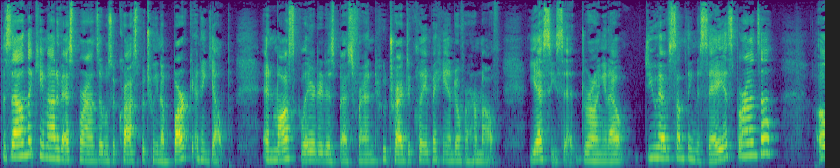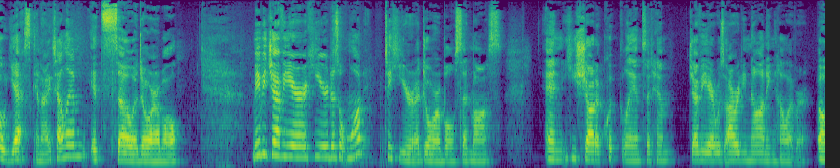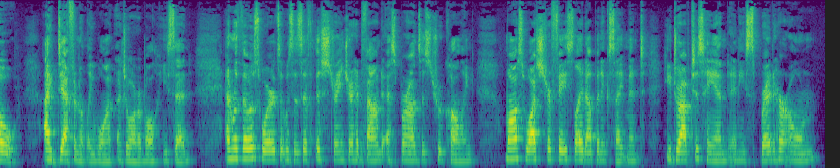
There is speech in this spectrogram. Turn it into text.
The sound that came out of Esperanza was a cross between a bark and a yelp and Moss glared at his best friend, who tried to clamp a hand over her mouth. Yes, he said, drawing it out. Do you have something to say, Esperanza? Oh, yes, can I tell him? It's so adorable. Maybe Javier here doesn't want to hear adorable, said Moss. And he shot a quick glance at him. Javier was already nodding, however. Oh, I definitely want adorable, he said. And with those words, it was as if this stranger had found Esperanza's true calling. Moss watched her face light up in excitement. He dropped his hand and he spread her own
